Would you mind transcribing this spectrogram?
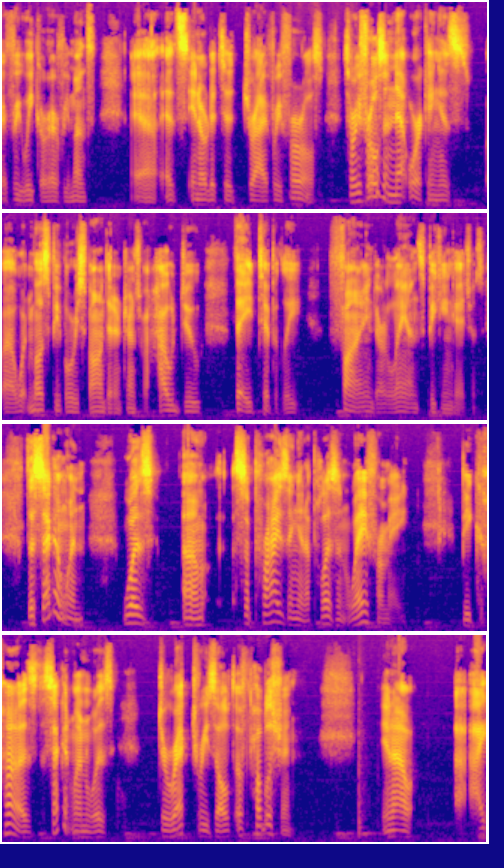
every week or every month. Uh, it's in order to drive referrals. So referrals and networking is uh, what most people responded in terms of how do they typically find or land speaking engagements. The second one was um, surprising in a pleasant way for me because the second one was direct result of publishing. You know, I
